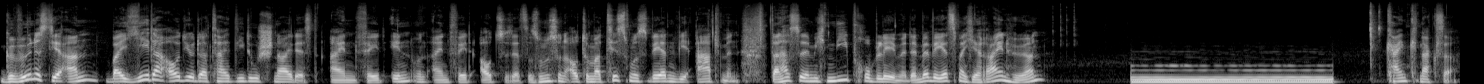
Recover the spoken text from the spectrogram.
Gewöhne es dir an, bei jeder Audiodatei, die du schneidest, einen Fade-In und einen Fade-Out zu setzen. Das muss so ein Automatismus werden wie Atmen. Dann hast du nämlich nie Probleme. Denn wenn wir jetzt mal hier reinhören, kein Knackser.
